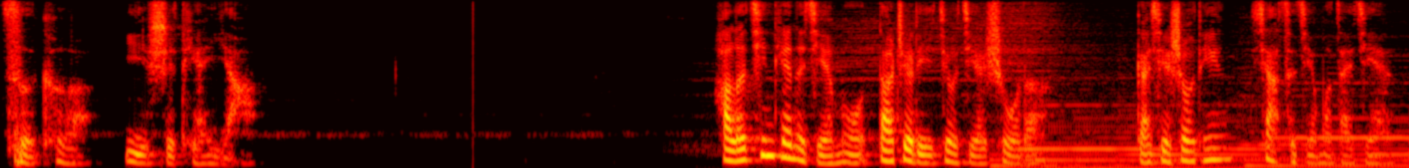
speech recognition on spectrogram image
此刻已是天涯。好了，今天的节目到这里就结束了，感谢收听，下次节目再见。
